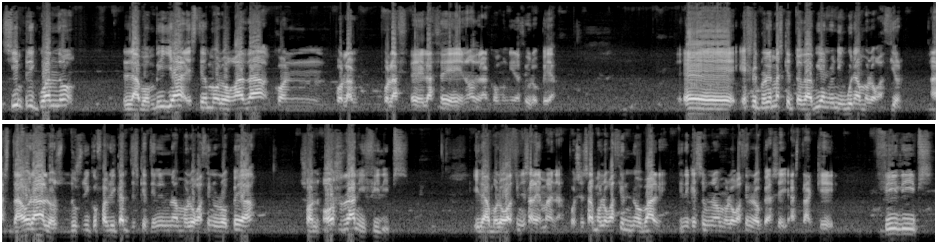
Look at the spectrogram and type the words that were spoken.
siempre y cuando la bombilla esté homologada con, por la por la, CE, ¿no? de la Comunidad Europea. Eh, el problema es que todavía no hay ninguna homologación. Hasta ahora los dos únicos fabricantes que tienen una homologación europea son Osram y Philips. Y la homologación es alemana. Pues esa homologación no vale. Tiene que ser una homologación europea. Sí, hasta que Philips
